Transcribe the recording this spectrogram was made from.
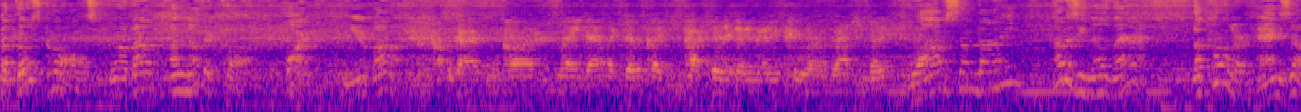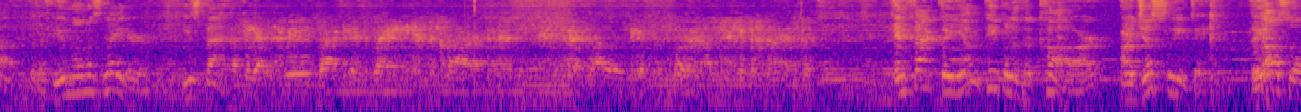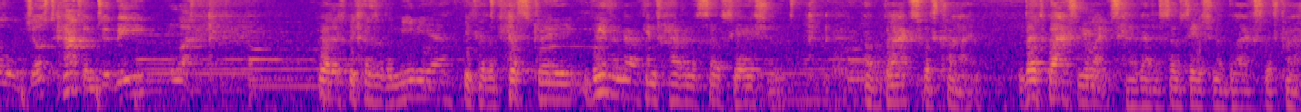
But those calls were about another car, parked nearby. A couple guys in the car laying down like they look like possibly they're getting ready to uh, rob somebody. Rob somebody? How does he know that? The caller hangs up, but a few moments later, he's back. They got three black kids laying in the car, and there's a lot of those kids in the I'm just keeping an eye on them. In fact, the young people in the car are just sleeping. They also just happen to be black. Whether it's because of the media, because of history, we as Americans have an association of blacks with crime. Both blacks and whites have that association of blacks with crime.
